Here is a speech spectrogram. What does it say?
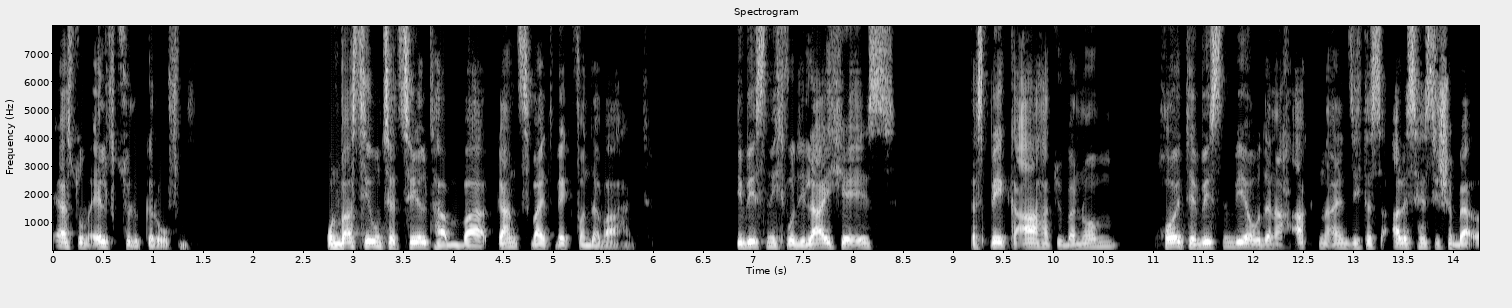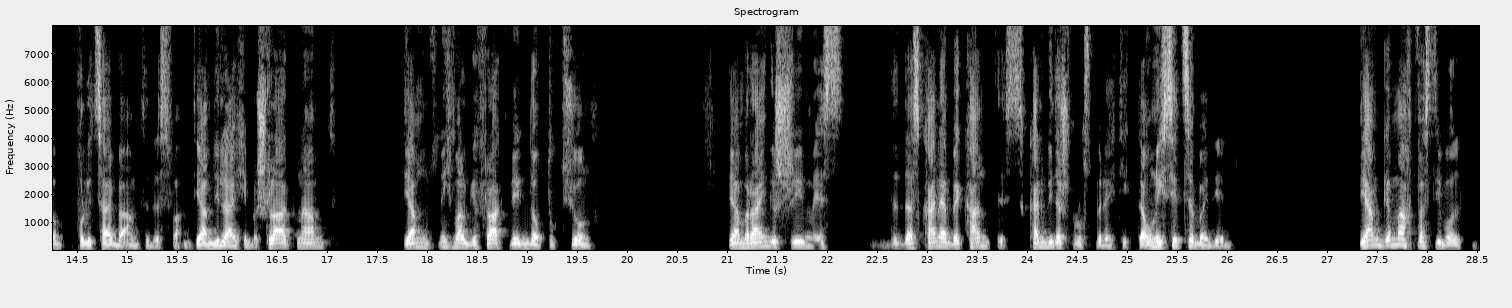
erst um 11 zurückgerufen. Und was sie uns erzählt haben, war ganz weit weg von der Wahrheit. Die wissen nicht, wo die Leiche ist. Das BKA hat übernommen. Heute wissen wir oder nach Akteneinsicht, dass alles hessische Be Polizeibeamte das waren. Die haben die Leiche beschlagnahmt. Die haben uns nicht mal gefragt wegen der Obduktion. Die haben reingeschrieben, es, dass keiner bekannt ist, kein Widerspruchsberechtigter. Und ich sitze bei denen. Die haben gemacht, was die wollten.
